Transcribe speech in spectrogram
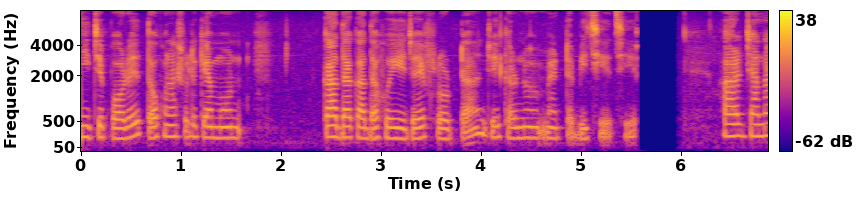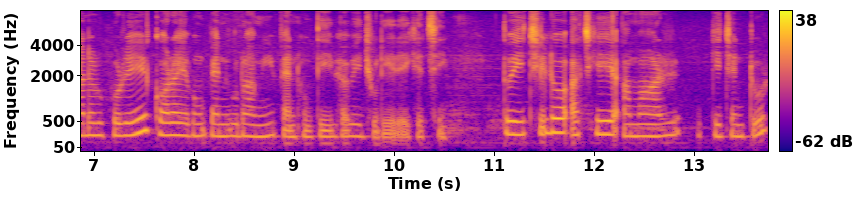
নিচে পড়ে, তখন আসলে কেমন কাদা কাদা হয়ে যায় ফ্লোরটা, যে কারণে ম্যাটটা বিছিয়েছি। আর জানালার উপরে কড়াই এবং প্যানগুলো আমি প্যান হুক দিয়ে এইভাবেই ঝুলিয়ে রেখেছি। তো এই ছিল আজকে আমার কিচেন ট্যুর।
